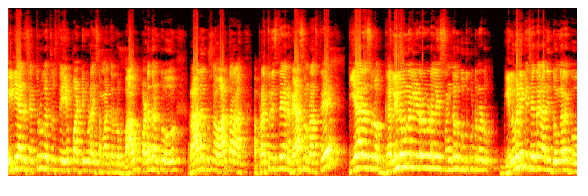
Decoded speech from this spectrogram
మీడియాను శత్రువుగా చూస్తే ఏ పార్టీ కూడా ఈ సమాచారంలో బాగుపడదంటూ రాధాకృష్ణ వార్త ప్రచురిస్తే ఆయన వ్యాసం రాస్తే టిఆర్ఎస్లో గలిలో ఉన్న లీడర్ కూడా లేదు సంఘాలు గుద్దుకుంటున్నాడు. గెలవనికి చేత కాదు దొంగలకు.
